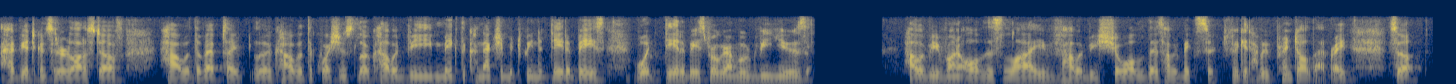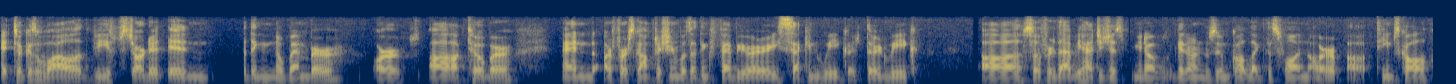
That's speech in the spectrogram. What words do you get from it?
Had we had to consider a lot of stuff. How would the website look? How would the questions look? How would we make the connection between the database? What database program would we use? How would we run all of this live? How would we show all of this? How would we make the certificate? How would we print all that, right? So it took us a while. We started in I think November or uh, October, and our first competition was I think February second week or third week. Uh, so for that we had to just you know get on a Zoom call like this one or a Teams call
